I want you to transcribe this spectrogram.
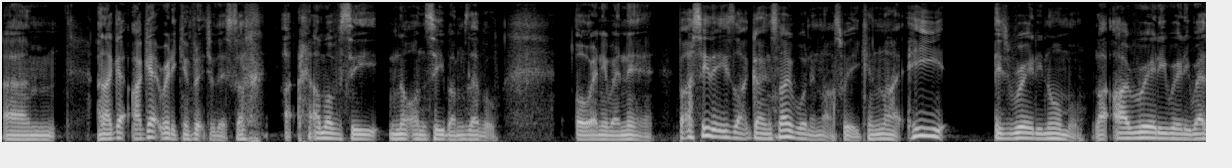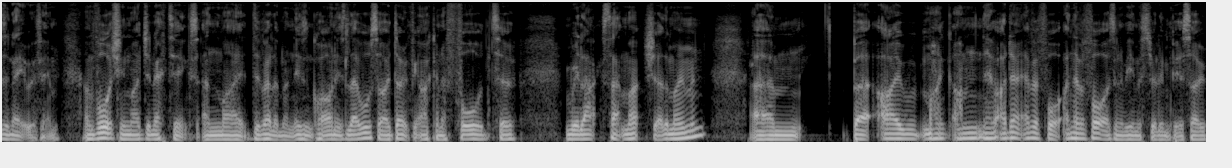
Um, and I get I get really conflicted with this. 'cause I, I'm obviously not on CBum's level or anywhere near, but I see that he's like going snowboarding last week, and like he is really normal. Like I really really resonate with him. Unfortunately, my genetics and my development isn't quite on his level, so I don't think I can afford to relax that much at the moment. Um, but I, my, I'm never, I don't ever thought, I never thought I was going to be Mr. Olympia. So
